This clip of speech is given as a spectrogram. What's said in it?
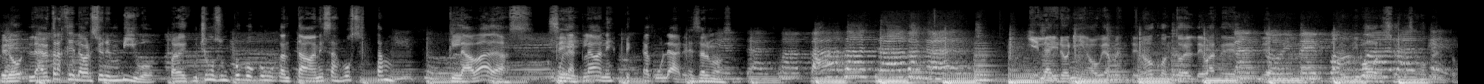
Pero la traje la versión en vivo, para que escuchemos un poco cómo cantaban esas voces tan clavadas. Sí. la clavan espectaculares. Es hermoso. Trabajar, Y la ironía, obviamente, ¿no? Con todo el debate del, divorcio en ese momento.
